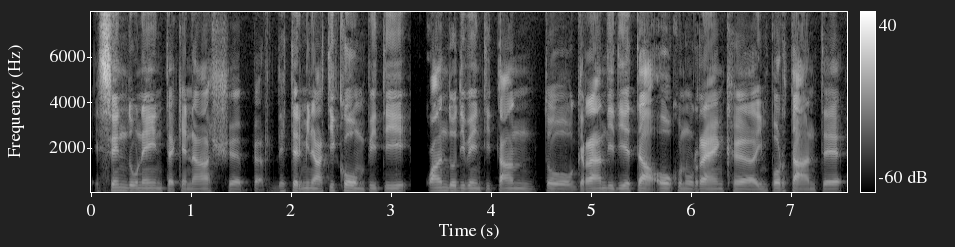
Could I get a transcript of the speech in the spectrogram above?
essendo un ente che nasce per determinati compiti, quando diventi tanto grandi di età o con un rank importante,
